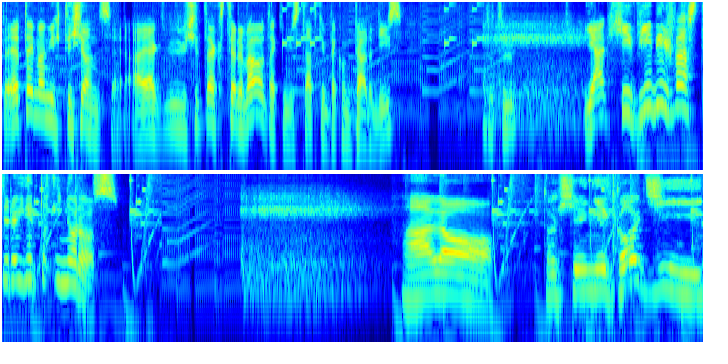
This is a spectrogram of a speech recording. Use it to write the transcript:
To ja tutaj mam ich tysiące, a jakby się tak sterowało takim statkiem, taką TARDIS, to tylko... Jak się wiebiesz w asteroidę, to inoros. Halo! To się nie godzi!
